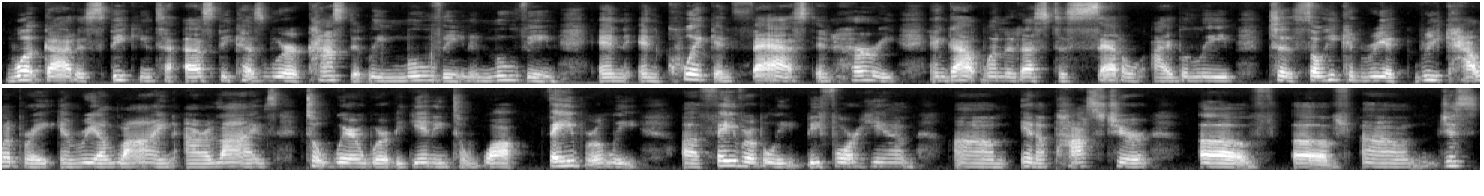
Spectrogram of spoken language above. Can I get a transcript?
what God is speaking to us because we're constantly moving and moving and, and quick and fast and hurry. And God wanted us to settle, I believe, to so He can re- recalibrate and realign our lives to where we're beginning to walk favorably, uh, favorably before Him um, in a posture of of um, just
